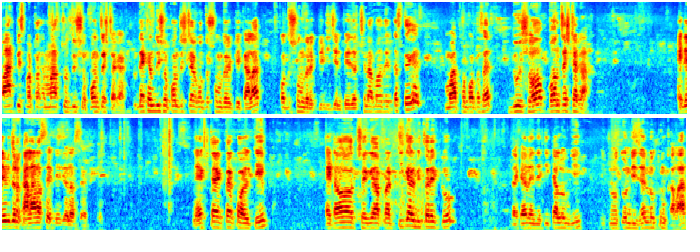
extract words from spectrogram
পার পিস পড়তেছে মাত্র দুইশো পঞ্চাশ টাকা। দেখেন দুইশো পঞ্চাশ টাকা কত সুন্দর একটি কালার কত সুন্দর একটি ডিজাইন পেয়ে যাচ্ছেন আপনাদের কাছ থেকে। মাত্র পড়তেছে দুইশো পঞ্চাশ টাকা। এটার ভিতরে কালার আছে ডিজাইন আছে। নেক্সট একটা কোয়ালিটি এটাও হচ্ছে কি আপনার টিকার ভিতরে একটু। দেখেন, এই যে টিকা লুঙ্গি, একটু নতুন ডিজাইন নতুন কালার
